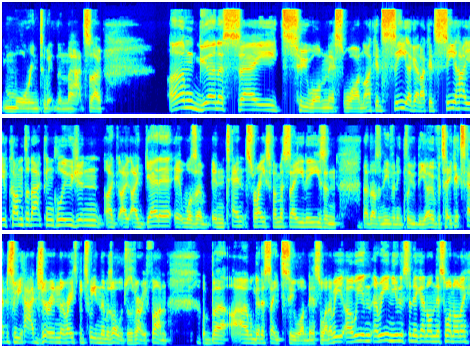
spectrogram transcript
more into it than that. So I'm gonna say two on this one. I could see again. I could see how you've come to that conclusion. I, I, I get it. It was an intense race for Mercedes, and that doesn't even include the overtake attempts we had during the race between them as well, which was very fun. But I'm gonna say two on this one. Are we are we in, are we in unison again on this one, Ollie?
